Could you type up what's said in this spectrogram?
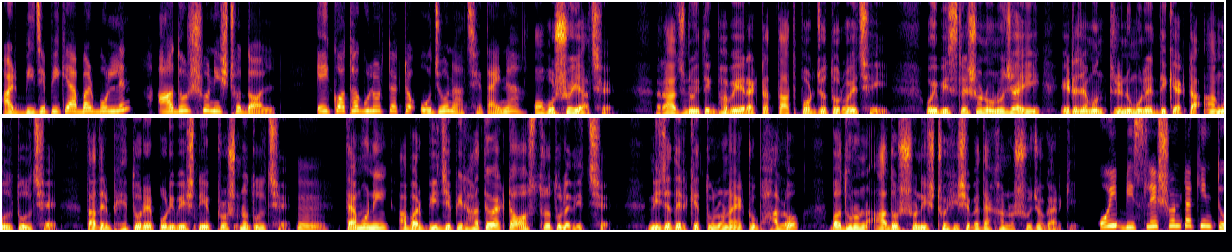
আর বিজেপিকে আবার বললেন আদর্শনিষ্ঠ দল। এই কথাগুলোর তো একটা ওজন আছে তাই না? অবশ্যই আছে। রাজনৈতিকভাবে এর একটা তাৎপর্য তো রয়েছেই। ওই বিশ্লেষণ অনুযায়ী এটা যেমন তৃণমূলের দিকে একটা আঙুল তুলছে তাদের ভেতরের পরিবেশ নিয়ে প্রশ্ন তুলছে তেমনি আবার বিজেপির হাতেও একটা অস্ত্র তুলে দিচ্ছে। নিজেদেরকে তুলনায় একটু ভালো বা ধরুন আদর্শনিষ্ঠ হিসেবে দেখানোর সুযোগ আর কি। ওই বিশ্লেষণটা কিন্তু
